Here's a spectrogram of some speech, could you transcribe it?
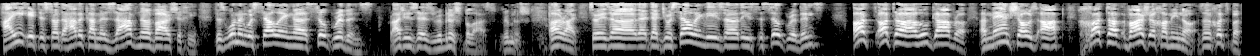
Hai it is so the Havaka Mezavna Varshachi. This woman was selling uh, silk ribbons. Rashi says ribnush balas, ribnush. All right. So is uh, that that you're selling these uh, these silk ribbons. Ata gavra. A man shows up. Chatav varsha chamino. So chutzpah.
